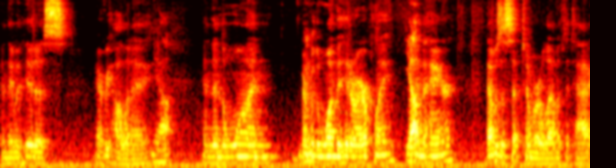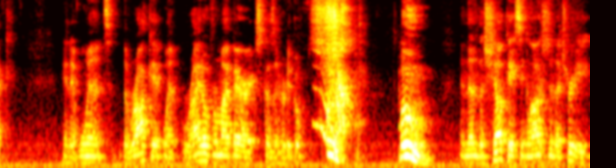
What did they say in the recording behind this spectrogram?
and they would hit us every holiday. Yeah. And then the one, remember the one that hit our airplane Yep. in the hangar? That was a September 11th attack. And it went, the rocket went right over my barracks because I heard it go boom. And then the shell casing lodged in the tree,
